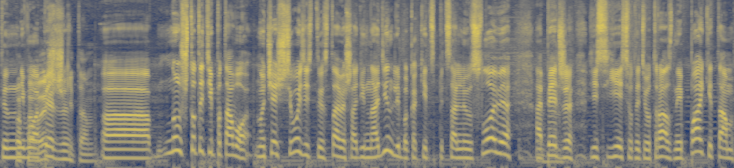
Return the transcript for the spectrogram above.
ты на него опять же... Там. А, ну, что-то типа того. Но чаще всего здесь ты ставишь один на один, либо какие-то специальные условия. Опять же, здесь есть вот эти вот разные паки, там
